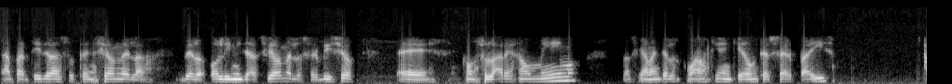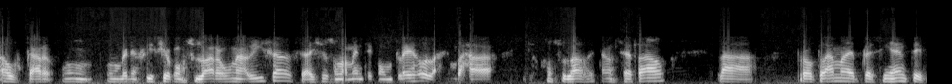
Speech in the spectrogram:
a partir de la suspensión de la, de o limitación de los servicios eh, consulares a un mínimo, básicamente los cubanos tienen que ir a un tercer país a buscar un, beneficio consular o una visa. Se ha hecho sumamente complejo. Las embajadas y los consulados están cerrados. La proclama del presidente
